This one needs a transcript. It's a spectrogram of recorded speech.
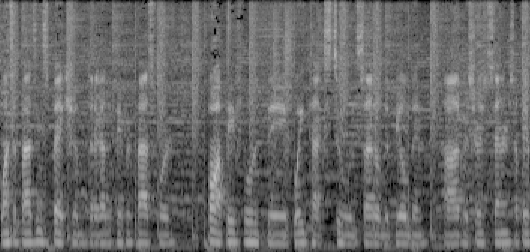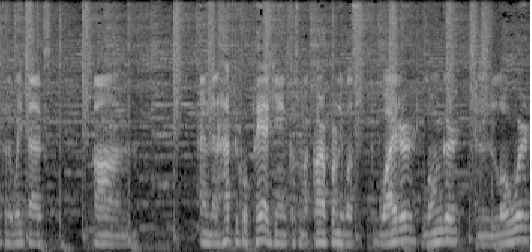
Once I passed the inspection that I got the paper pass for, oh, I paid for the weight tax too inside of the building, uh, research centers. I paid for the weight tax. Um, and then I had to go pay again because my car apparently was wider, longer, and lower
